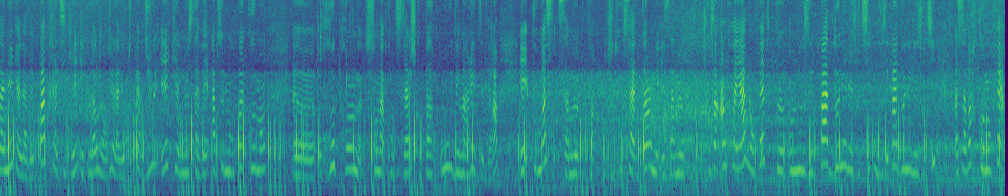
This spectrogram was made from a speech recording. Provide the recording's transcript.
années qu'elle n'avait pas pratiqué et que là aujourd'hui elle avait tout perdu et qu'elle ne savait absolument pas comment euh, reprendre son apprentissage, par où démarrer, etc. Et pour moi, ça me, enfin, je trouve ça dingue et ça me, je trouve ça incroyable en fait qu'on ne nous ait pas donné les outils, qu'on ne vous ait pas donné les outils à savoir comment faire.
